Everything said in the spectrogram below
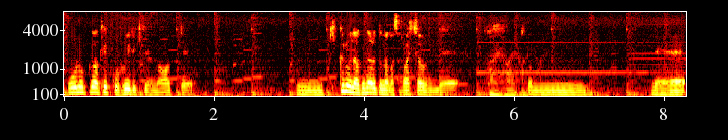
登録が結構増えてきてるなって。うん、聞くのなくなるとなんか探しちゃうんで、はいはいはい。うん、ねえ、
